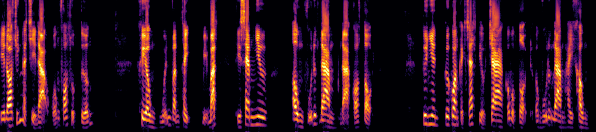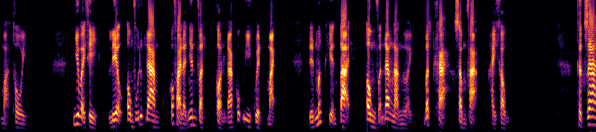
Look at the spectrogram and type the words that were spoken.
thì đó chính là chỉ đạo của ông Phó Thủ tướng. Khi ông Nguyễn Văn Thịnh bị bắt, thì xem như ông Vũ Đức Đam đã có tội. Tuy nhiên, cơ quan cảnh sát điều tra có buộc tội được ông Vũ Đức Đam hay không mà thôi. Như vậy thì liệu ông Vũ Đức Đam có phải là nhân vật còn đang có uy quyền mạnh, đến mức hiện tại ông vẫn đang là người bất khả xâm phạm hay không? Thực ra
